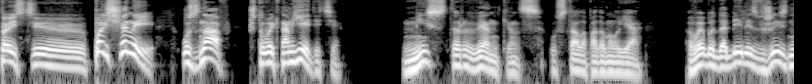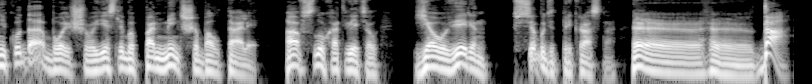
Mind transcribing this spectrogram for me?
то есть э, польщены, узнав, что вы к нам едете. «Мистер Венкинс», — устало подумал я, — «вы бы добились в жизни куда большего, если бы поменьше болтали». А вслух ответил, «Я уверен, все будет прекрасно». «Э -э, да!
